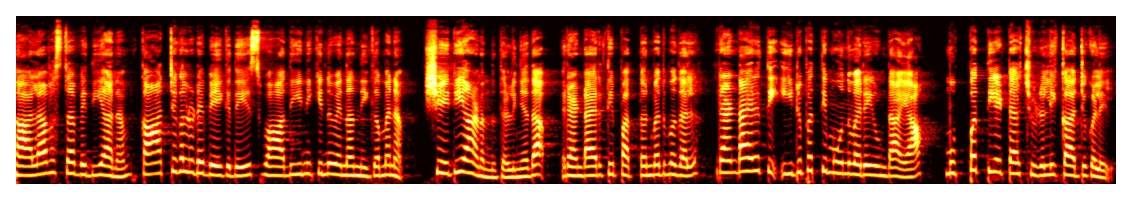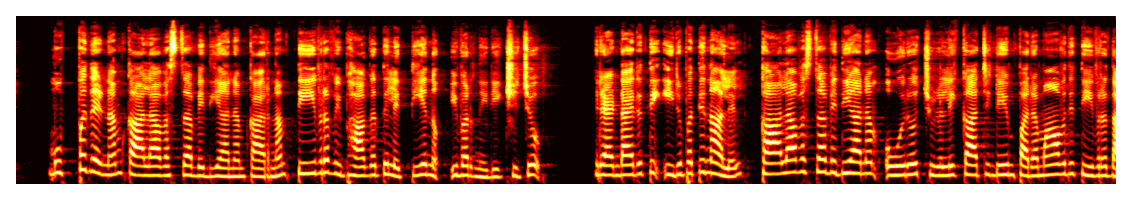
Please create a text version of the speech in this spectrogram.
കാലാവസ്ഥാ വ്യതിയാനം കാറ്റുകളുടെ വേഗതയെ സ്വാധീനിക്കുന്നുവെന്ന നിഗമനം ശരിയാണെന്ന് തെളിഞ്ഞത്. രണ്ടായിരത്തി പത്തൊൻപത് മുതൽ രണ്ടായിരത്തി ഇരുപത്തിമൂന്ന് വരെയുണ്ടായ മുപ്പത്തിയെട്ട് ചുഴലിക്കാറ്റുകളിൽ മുപ്പതെണ്ണം കാലാവസ്ഥാ വ്യതിയാനം കാരണം തീവ്ര വിഭാഗത്തിലെത്തിയെന്നും ഇവർ നിരീക്ഷിച്ചു. രണ്ടായിരത്തി ഇരുപത്തിനാലിൽ കാലാവസ്ഥാ വ്യതിയാനം ഓരോ ചുഴലിക്കാറ്റിന്റെയും പരമാവധി തീവ്രത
